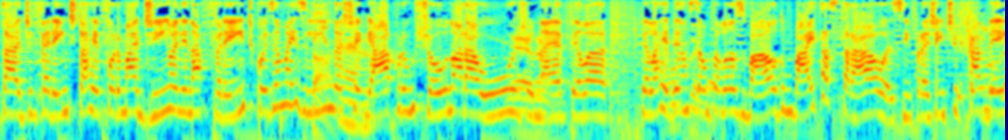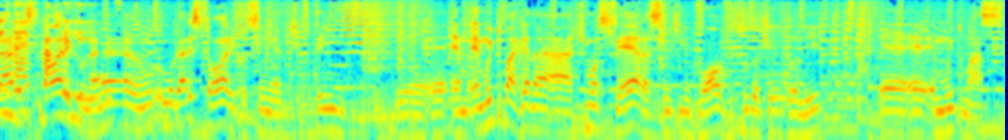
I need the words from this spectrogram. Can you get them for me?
tá diferente, tá reformadinho ali na frente. Coisa mais linda É. chegar pra um show no Araújo, É, né? Pela, pela redenção, pelo Oswaldo. Um baita astral, assim, pra gente Porque ficar é um bem, lugar né? Ficar histórico, feliz. né? É um lugar histórico, assim, né? Tipo, tem. É, é- é muito bacana a atmosfera, assim, que envolve tudo aquilo ali. É, é- é muito massa.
